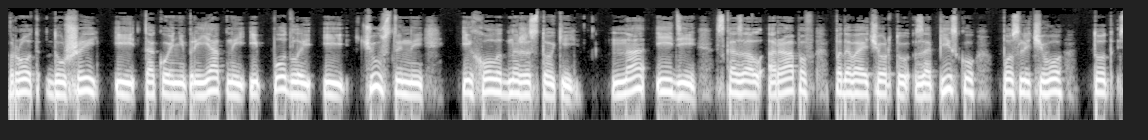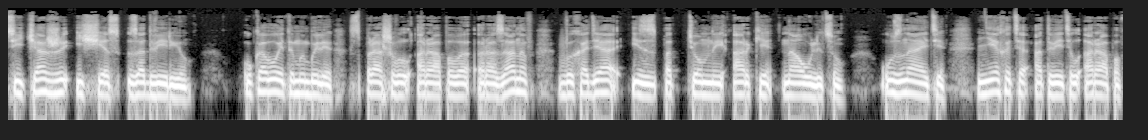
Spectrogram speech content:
рот душей, и такой неприятный, и подлый, и чувственный, и холодно-жестокий. «На, иди», — сказал Арапов, подавая черту записку, после чего тот сейчас же исчез за дверью. «У кого это мы были?» – спрашивал Арапова Розанов, выходя из-под темной арки на улицу. «Узнаете», – нехотя ответил Арапов.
